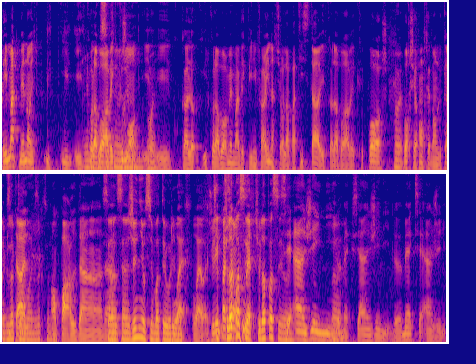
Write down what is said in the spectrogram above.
Rimac, maintenant, il, il- il- Rimac collabore avec tout le monde. Il, ouais. il collabore même avec Pininfarina sur la Batista, il collabore avec Porsche. Ouais. Porsche est rentré dans le capital. Exactement, exactement. On parle d'un. C'est un, génie aussi, Matteo Rimac. ouais, ouais. Je Tu, l'ai passé tu l'as passé. C'est un génie, le mec. C'est un génie. Le mec, c'est un génie.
